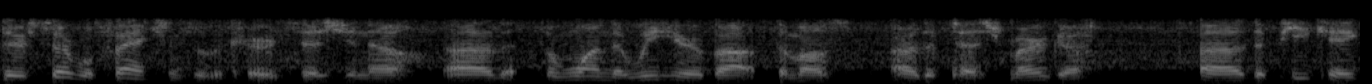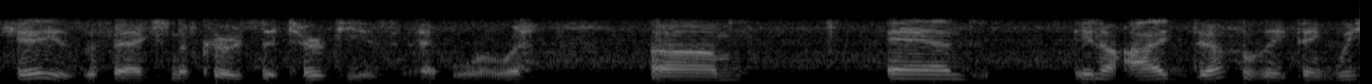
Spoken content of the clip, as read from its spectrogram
there's several factions of the Kurds, as you know. Uh, the, the one that we hear about the most are the Peshmerga. Uh, the PKK is the faction of Kurds that Turkey is at war with. Um, and you know, I definitely think we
